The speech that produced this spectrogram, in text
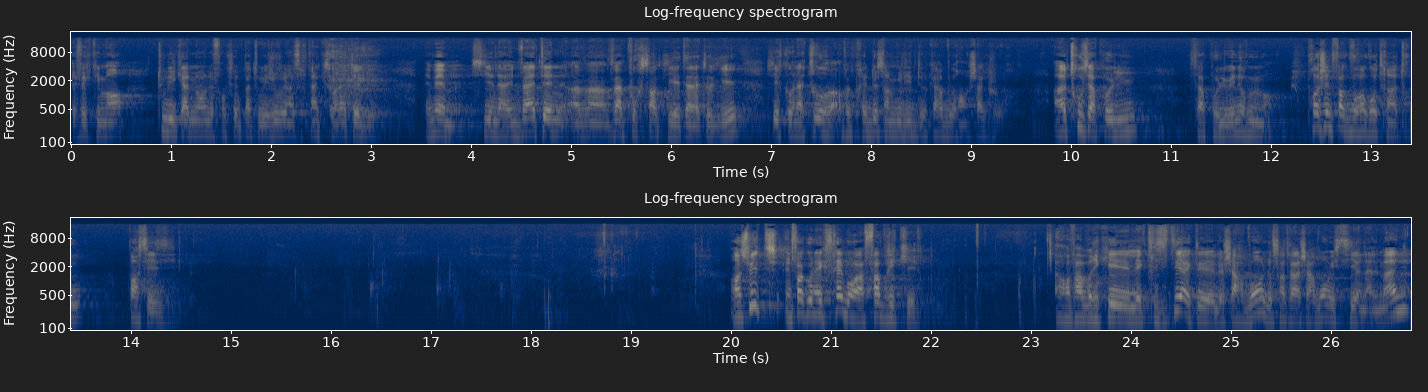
effectivement, tous les camions ne fonctionnent pas tous les jours, il y en a certains qui sont à l'atelier. Et même s'il y en a une vingtaine, 20% qui est à l'atelier, c'est-à-dire qu'on a toujours à peu près 200 000 litres de carburant chaque jour. Un trou, ça pollue, ça pollue énormément. Prochaine fois que vous rencontrez un trou, pensez-y. Ensuite, une fois qu'on a extrait, on va fabriquer. On va fabriquer l'électricité avec le charbon, le central à charbon ici en Allemagne.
